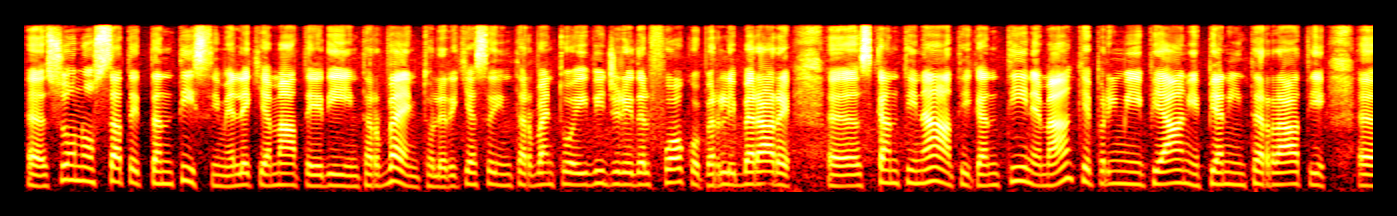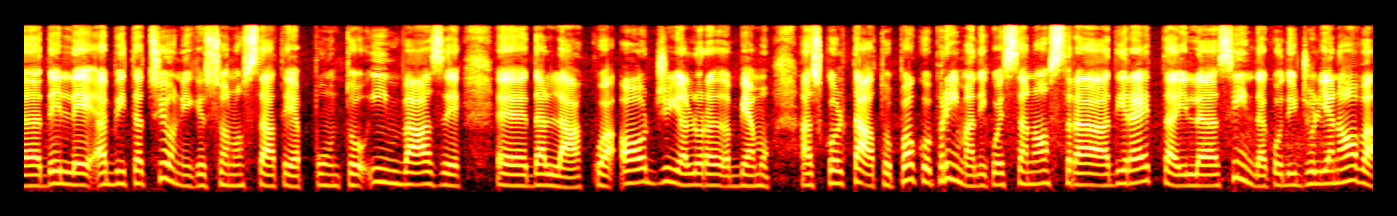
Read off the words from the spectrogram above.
Eh, sono state tantissime le chiamate di intervento, le richieste di intervento ai vigili del fuoco per liberare eh, scantinati, cantine, ma anche primi primi piani e piani interrati eh, delle abitazioni che sono state appunto invase eh, dall'acqua. Oggi allora abbiamo ascoltato poco prima di questa nostra diretta il sindaco di Giulianova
